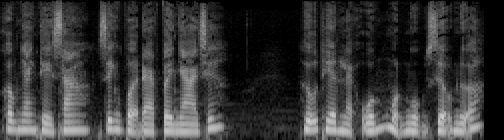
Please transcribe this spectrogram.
Không nhanh thì sao? Dinh vợ đẹp về nhà chứ. Hữu Thiên lại uống một ngụm rượu nữa.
